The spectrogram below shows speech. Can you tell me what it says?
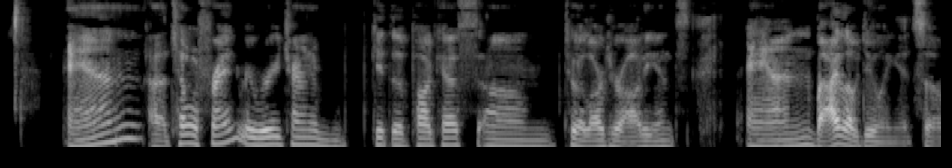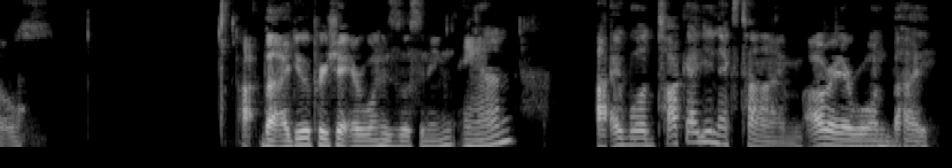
and, uh, tell a friend. We're really trying to get the podcast, um, to a larger audience and but I love doing it. So, uh, but I do appreciate everyone who's listening, and I will talk at you next time. All right, everyone. Bye.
